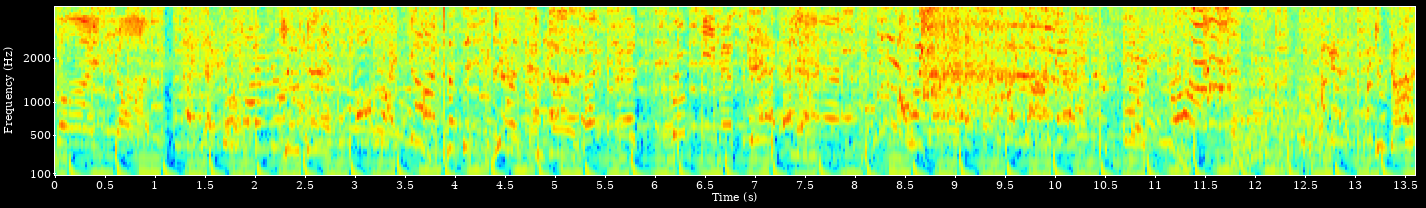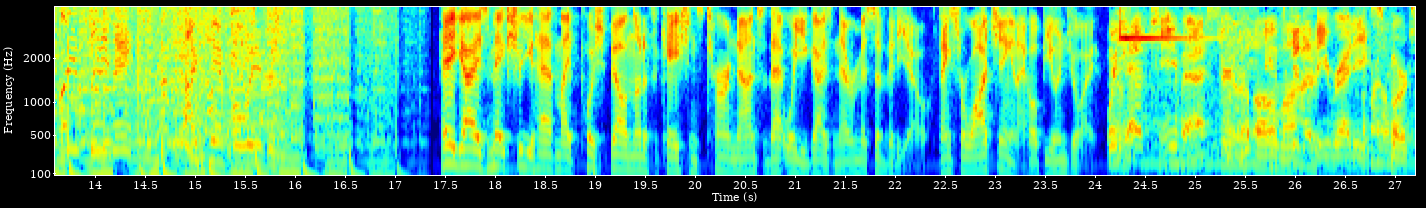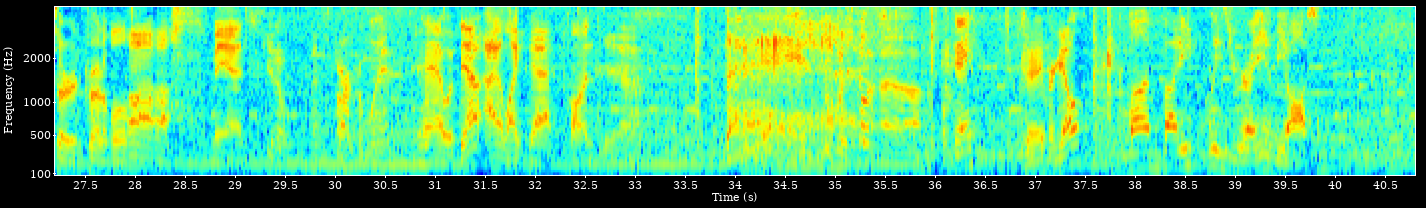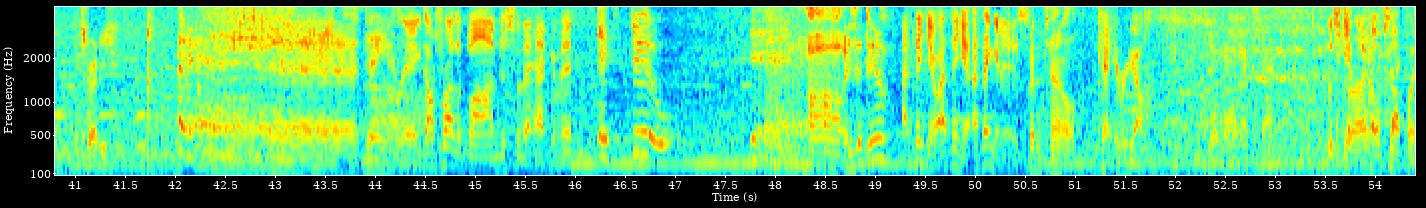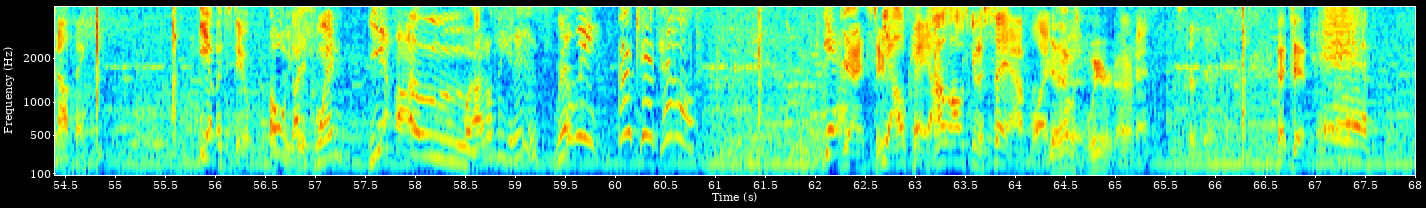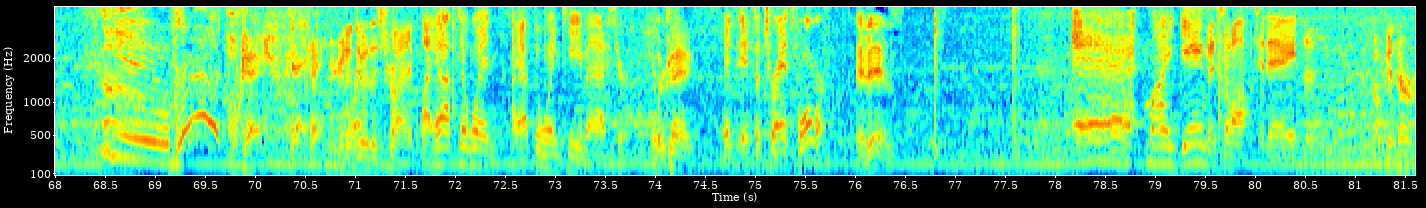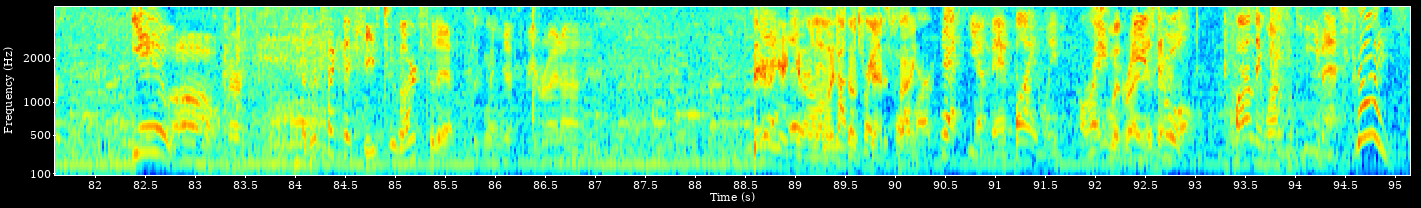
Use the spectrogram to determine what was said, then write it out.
my god. You did it! Oh my god! That's it! Yes, you got it! Hey guys, make sure you have my push bell notifications turned on so that way you guys never miss a video. Thanks for watching and I hope you enjoy. We have Keymaster. Oh it's my. gonna be ready. Sparks are incredible. Ah, man. You know, let's spark a win. Yeah, well, that, I like that pun. Yeah. What's going on? Okay, Okay, here we go. Come on, buddy. Please be ready. It'll be awesome. it's ready. It's dang it. rigged. I'll try the bomb just for the heck of it. It's due. Oh, is it due? I think it. I think it. I think it is. Couldn't tell. Okay, here we go. You'll know next time. Let's Get my try. hopes up for nothing. Yep, it's due. Oh, Okay, did I just win? Yeah. Oh. Well, I don't think it is. Really? I can't tell. Yeah. Yeah, it's due. Yeah. Okay. I, I was gonna say I'm like. Yeah, that was weird. I don't- Okay. Who said that? That's it. Yeah. Uh, you. Okay. Okay. Okay, you're gonna do this try. I have to win. I have to win Keymaster. Here Okay. It, it's a transformer. It is. Eh, my game is off today. Don't get nervous. You. Oh, Carson. It looks like the key's too large for that. Like you have to be right on it. There Yeah, you there go. it is. It's Got so satisfying. Heck yeah, man. Finally. All right. Slid right He's in cool. You finally won from Keymaster. Nice.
